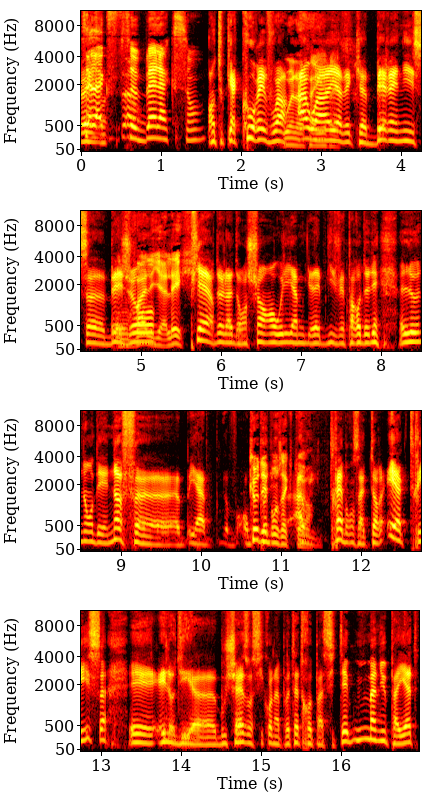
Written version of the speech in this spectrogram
C'est l'accent. Ce bel accent. En tout cas, courez voir Buenos Hawaï Aires. avec Bérénice euh, On Bejo, va y aller. Pierre Deladonchamp, William Glebny. Je vais pas redonner le nom des neuf. euh, il y a- on Que des bons acteurs. Ah oui, très bons acteurs et actrices. Et Elodie euh, Bouchez aussi, qu'on a peut-être pas cité. Manu Payette.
